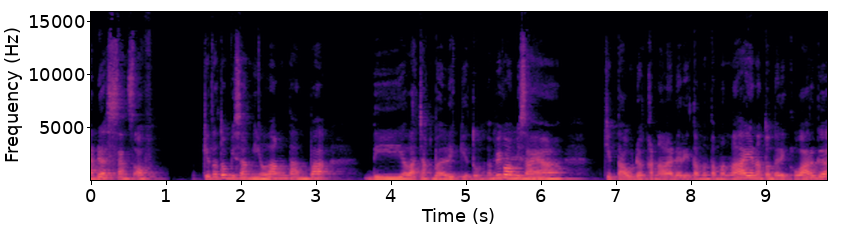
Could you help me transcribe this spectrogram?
ada sense of kita tuh bisa ngilang tanpa dilacak balik gitu. Tapi kalau Hmm. misalnya kita udah kenal dari teman-teman lain atau dari keluarga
